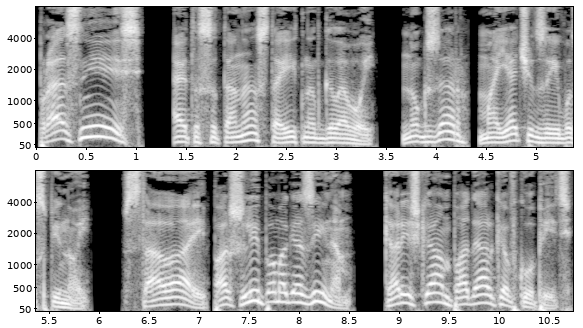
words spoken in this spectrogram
проснись!» Это сатана стоит над головой. Но Гзар маячит за его спиной. «Вставай, пошли по магазинам. Корешкам подарков купить.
